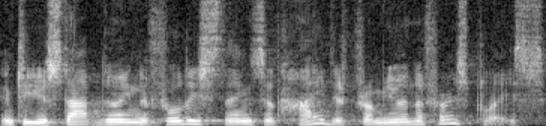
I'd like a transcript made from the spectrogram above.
until you stop doing the foolish things that hide it from you in the first place.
